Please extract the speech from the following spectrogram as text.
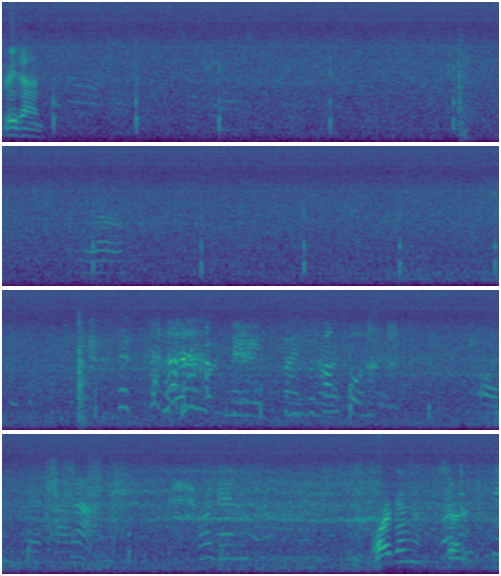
Read on. Yeah. Maybe find some other. Oh, good. Yeah. Oregon. Oregon? So,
